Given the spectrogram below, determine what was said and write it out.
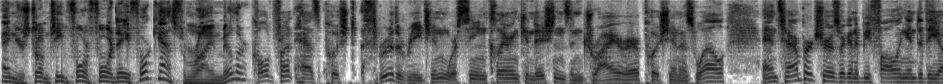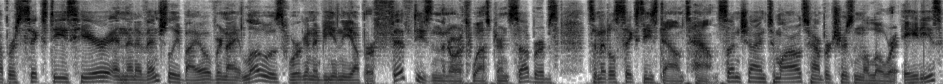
And your Storm Team 4 four day forecast from Ryan Miller. Cold front has pushed through the region. We're seeing clearing conditions and drier air push in as well. And temperatures are going to be falling into the upper 60s here. And then eventually by overnight lows, we're going to be in the upper 50s in the northwestern suburbs to middle 60s downtown. Sunshine tomorrow, temperatures in the lower 80s.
